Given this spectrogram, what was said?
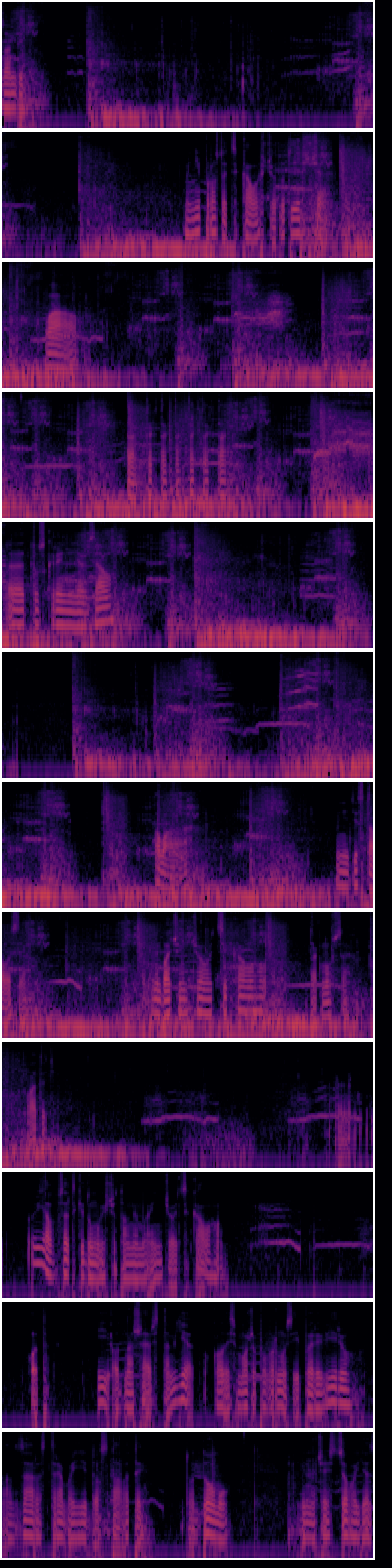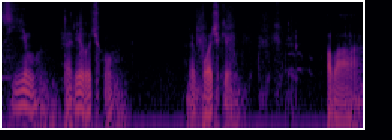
Ого, зомбі. Мені просто цікаво, що тут є ще. Вау. Так, так, так, так, так, так, так. Е, ту скриню я взяв. Мені дісталося. Не бачу нічого цікавого. Так, ну все. Хватить. Е, я все-таки думаю, що там немає нічого цікавого. От. І одна шерсть там є. Колись може повернусь і перевірю. А зараз треба її доставити додому. І на честь цього я з'їм тарілочку рибочків. Оба.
